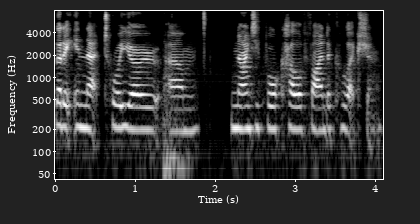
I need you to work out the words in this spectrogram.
that are in that Toyo um, 94 color finder collection.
